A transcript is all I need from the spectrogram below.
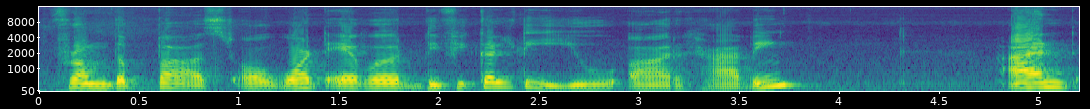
from the past or whatever difficulty you are having. And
